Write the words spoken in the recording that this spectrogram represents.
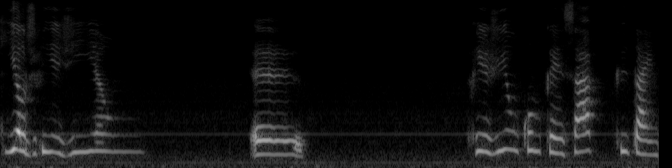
que eles reagiam. Uh, reagiam como quem sabe que está em,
